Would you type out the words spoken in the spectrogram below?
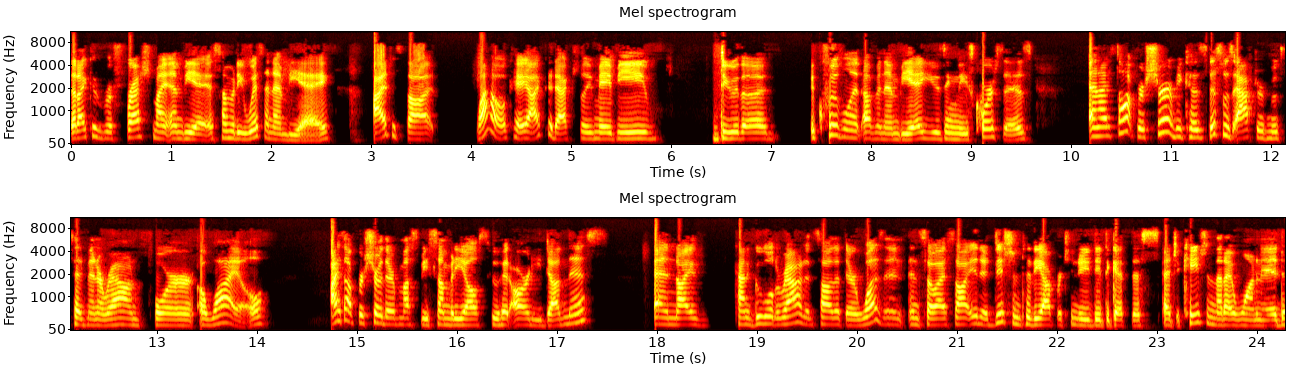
that I could refresh my MBA as somebody with an MBA, I just thought, wow, okay, I could actually maybe do the equivalent of an MBA using these courses. And I thought for sure, because this was after MOOCs had been around for a while, I thought for sure there must be somebody else who had already done this. And I kind of Googled around and saw that there wasn't. And so I saw, in addition to the opportunity to get this education that I wanted,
